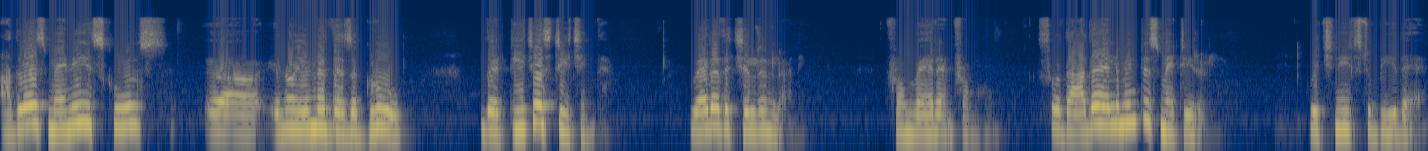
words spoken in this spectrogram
otherwise many schools uh, you know, even if there's a group, the teacher's teaching them. Where are the children learning? From where and from whom? So the other element is material, which needs to be there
